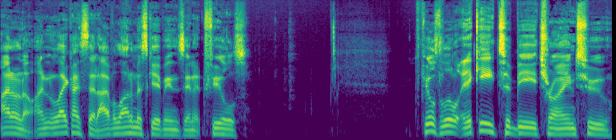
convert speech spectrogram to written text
I don't know. And like I said, I have a lot of misgivings, and it feels feels a little icky to be trying to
